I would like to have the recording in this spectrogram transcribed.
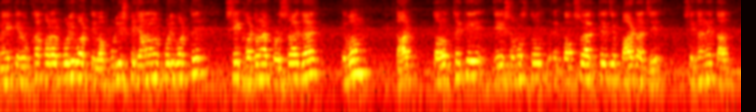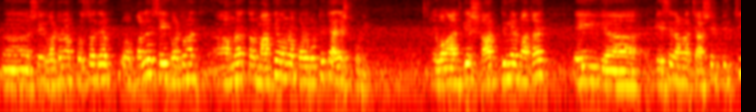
মেয়েকে রক্ষা করার পরিবর্তে বা পুলিশকে জানানোর পরিবর্তে সেই ঘটনার প্রশ্রয় দেয় এবং তার তরফ থেকে যে সমস্ত পক্সো অ্যাক্টের যে পার্ট আছে, সেখানে তার সেই ঘটনা প্রশ্রয় দেওয়ার ফলে সেই ঘটনা আমরা, তার মাকেও আমরা পরবর্তীতে অ্যারেস্ট করি। এবং আজকে সাত দিনের মাথায় এই কেসের আমরা চার্জশিট দিচ্ছি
